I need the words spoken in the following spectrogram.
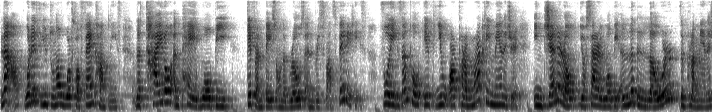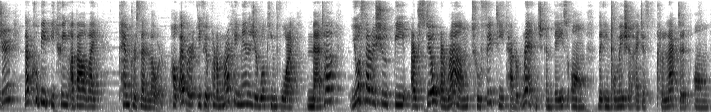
Now, what if you do not work for FAANG companies? The title and pay will be different based on the roles and responsibilities. For example, if you are product marketing manager, in general, your salary will be a little bit lower than product manager. That could be between about like 10% lower. However, if you're product marketing manager working for like Meta, your salary should be are still around 250 type of range and based on the information I just collected on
